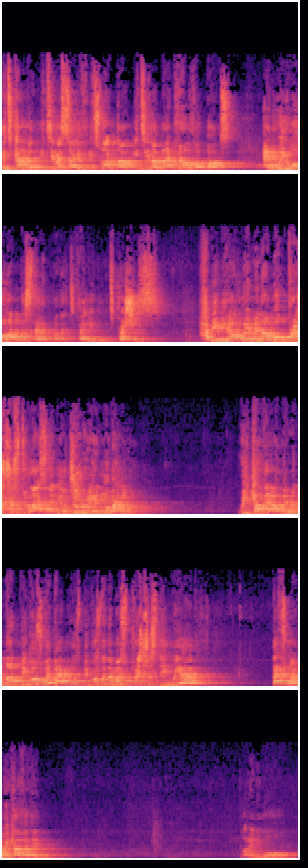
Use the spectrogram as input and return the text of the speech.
It's covered. It's in a safe. It's locked up. It's in a black velvet box. And we all understand, brother, it's valuable. It's precious. Habibi, our women are more precious to us than your jewelry and your money. We cover our women not because we're backwards, because they're the most earth. That's why we cover them. Not anymore.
